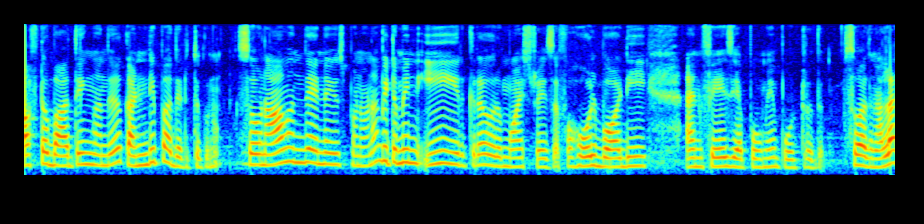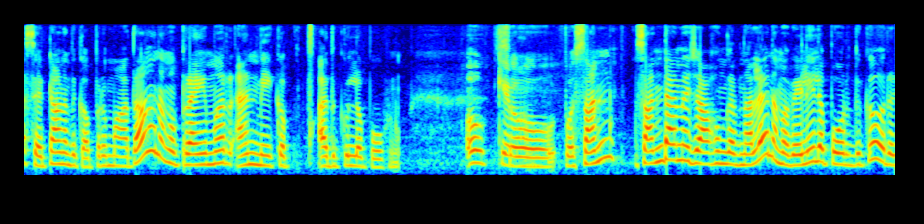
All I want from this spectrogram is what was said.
ஆஃப்டர் பாத்திங் வந்து கண்டிப்பாக அதை எடுத்துக்கணும். ஸோ நான் வந்து என்ன யூஸ் பண்ணுவேன்னா விட்டமின் இ இருக்கிற ஒரு moisturiser for whole body and face எப்போவுமே போட்டுருது ஸோ அது நல்லா செட் ஆனதுக்கு அப்புறமா தான் நம்ம ப்ரைமர் அண்ட் மேக்கப் அதுக்குள்ளே போகணும். ஓகே ஸோ இப்போ சன் சன் டேமேஜ் ஆகுங்கிறதுனால நம்ம வெளியில் போகிறதுக்கு ஒரு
